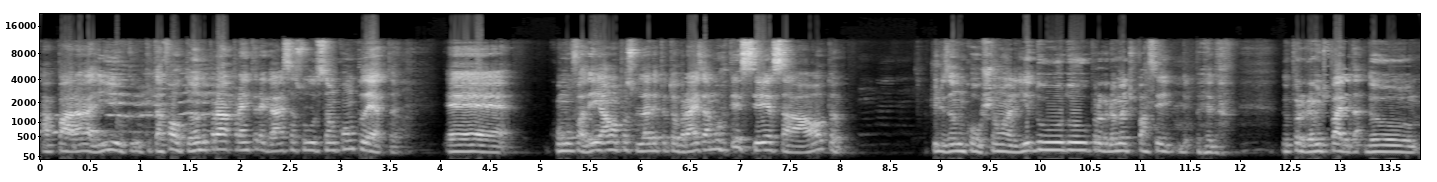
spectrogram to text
aparar ali o que está faltando para entregar essa solução completa. É, como eu falei, há uma possibilidade da Petrobras amortecer essa alta utilizando um colchão ali do, do programa de parceria. Do programa de paridade. Do,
